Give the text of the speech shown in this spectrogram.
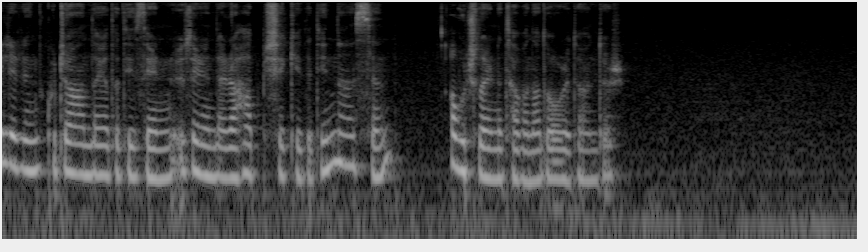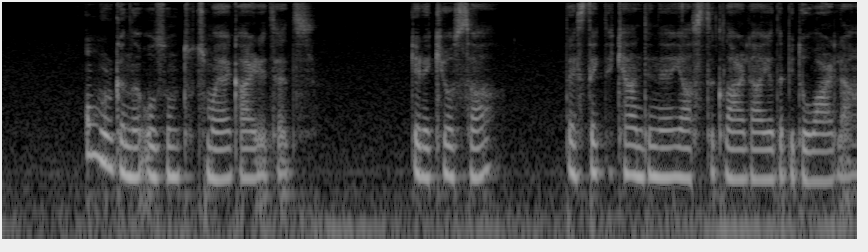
Ellerin kucağında ya da dizlerinin üzerinde rahat bir şekilde dinlensin. Avuçlarını tavana doğru döndür. Omurganı uzun tutmaya gayret et. Gerekiyorsa destekle kendini yastıklarla ya da bir duvarla.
